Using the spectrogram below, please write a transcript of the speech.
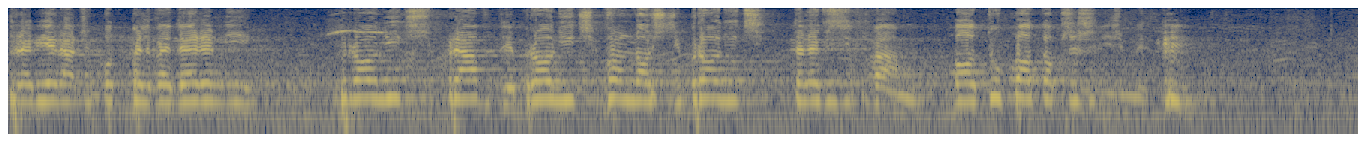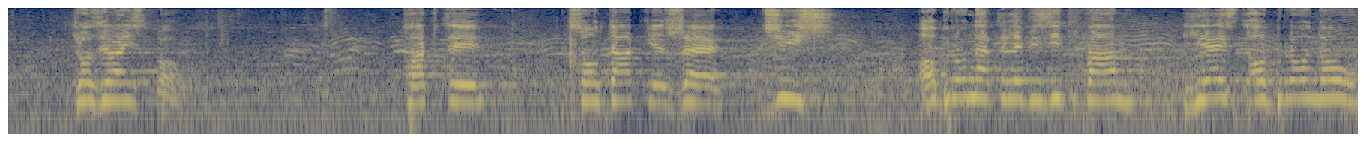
premiera, czy pod Belwederem i bronić prawdy, bronić wolności, bronić telewizji Trwam, bo tu po to przyszliśmy. Drodzy Państwo, fakty są takie, że dziś obrona telewizji Trwam jest obroną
